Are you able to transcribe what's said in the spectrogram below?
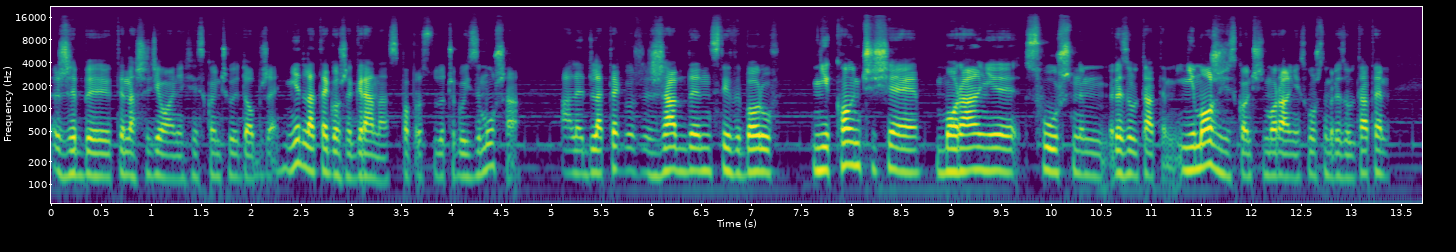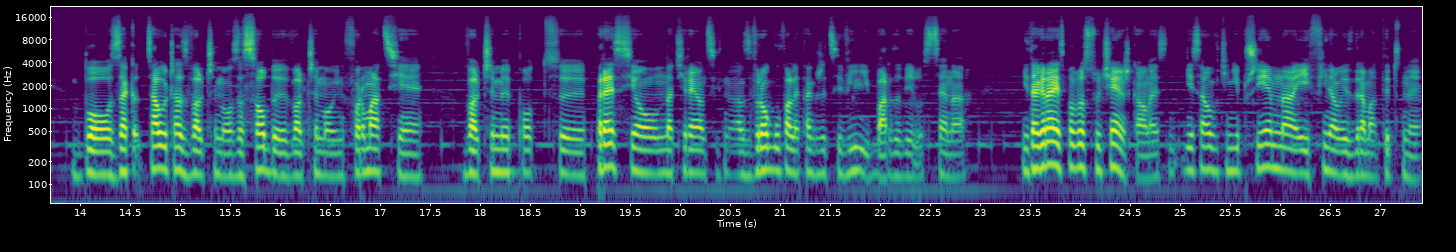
żeby te nasze działania się skończyły dobrze. Nie dlatego, że gra nas po prostu do czegoś zmusza, ale dlatego, że żaden z tych wyborów nie kończy się moralnie słusznym rezultatem. I nie może się skończyć moralnie słusznym rezultatem, bo za, cały czas walczymy o zasoby, walczymy o informacje, walczymy pod y, presją nacierających na nas wrogów, ale także cywili w bardzo wielu scenach. I ta gra jest po prostu ciężka, ona jest niesamowicie nieprzyjemna, jej finał jest dramatyczny.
